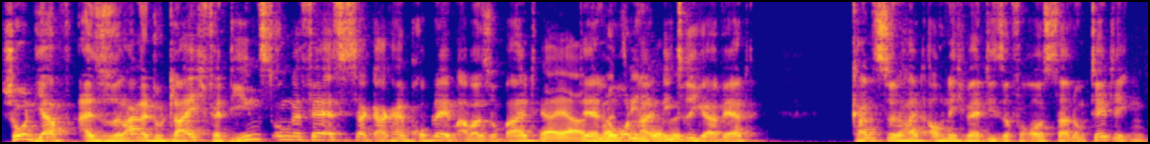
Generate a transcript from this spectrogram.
Schon, ja, also solange du gleich verdienst ungefähr, ist es ja gar kein Problem. Aber sobald ja, ja, der Lohn halt niedriger wird. wird, kannst du halt auch nicht mehr diese Vorauszahlung tätigen.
